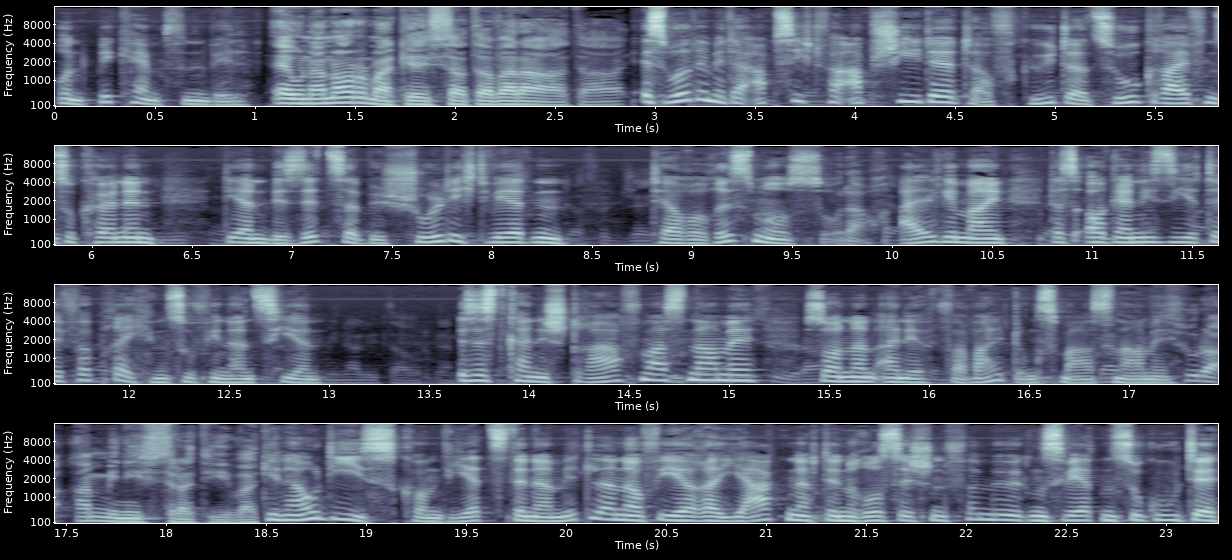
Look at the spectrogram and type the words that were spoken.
und bekämpfen will. Es wurde mit der Absicht verabschiedet, auf Güter zugreifen zu können, deren Besitzer beschuldigt werden, Terrorismus oder auch allgemein das organisierte Verbrechen zu finanzieren. Es ist keine Strafmaßnahme, sondern eine Verwaltungsmaßnahme. Genau dies kommt jetzt den Ermittlern auf ihrer Jagd nach den russischen Vermögenswerten zugute,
